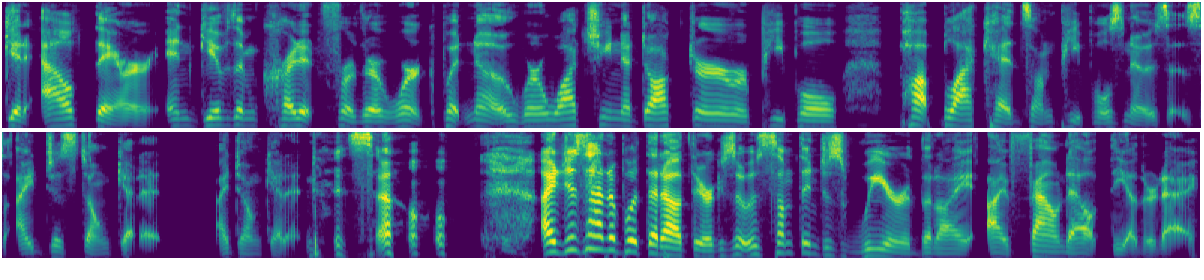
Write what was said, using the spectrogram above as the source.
get out there and give them credit for their work. But no, we're watching a doctor or people pop blackheads on people's noses. I just don't get it. I don't get it. So I just had to put that out there because it was something just weird that I I found out the other day.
